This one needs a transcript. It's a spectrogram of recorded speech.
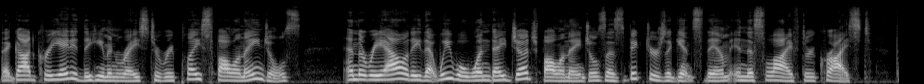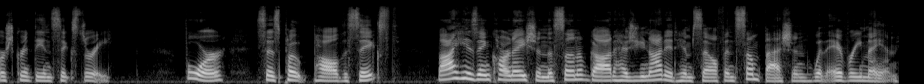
that God created the human race to replace fallen angels, and the reality that we will one day judge fallen angels as victors against them in this life through Christ. 1 Corinthians 6 3. For says Pope Paul VI, by his incarnation, the Son of God has united himself in some fashion with every man.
